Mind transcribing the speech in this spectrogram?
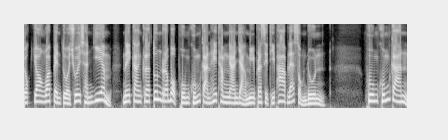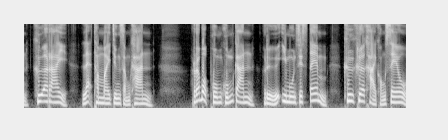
ยกย่องว่าเป็นตัวช่วยชั้นเยี่ยม ในการกระตุ้นระบบภูมิคุ้มกันให้ทำงานอย่างมีประสิทธิภาพและสมดุล ภูมิคุ้มกันคืออะไร และทำไมจึงสำคัญ ระบบภูมิคุ้มกัน หรือ Immune System คือเครือข่ายของเซลล์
